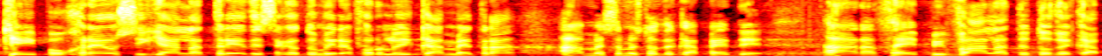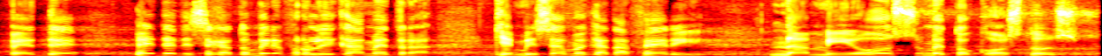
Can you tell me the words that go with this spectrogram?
και υποχρέωση για άλλα 3 δισεκατομμύρια φορολογικά μέτρα άμεσα μέσα στο 2015. Άρα θα επιβάλλατε το 2015 5 δισεκατομμύρια φορολογικά μέτρα. Και εμείς έχουμε καταφέρει να μειώσουμε το κόστος,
